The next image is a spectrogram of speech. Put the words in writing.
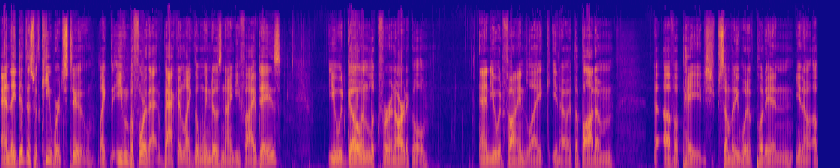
And they did this with keywords too. Like even before that, back in like the Windows 95 days, you would go and look for an article, and you would find like you know at the bottom uh, of a page somebody would have put in you know a,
